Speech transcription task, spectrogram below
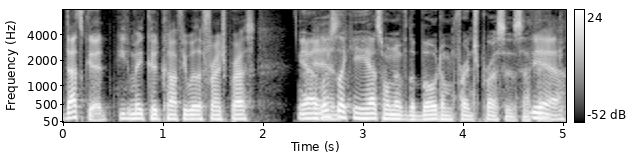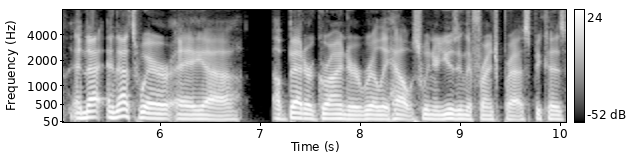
that's good. You can make good coffee with a French press. Yeah, it looks like he has one of the Bodum French presses. I think. Yeah, and that and that's where a uh, a better grinder really helps when you're using the French press because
